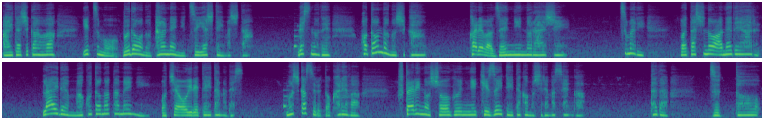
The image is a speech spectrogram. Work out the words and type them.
空いた時間はいつも武道の鍛錬に費やしていましたですのでほとんどの時間彼は前任の雷神。つまり私の姉であるライデン誠のためにお茶を入れていたのです。もしかすると彼は二人の将軍に気づいていたかもしれませんがただずっと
